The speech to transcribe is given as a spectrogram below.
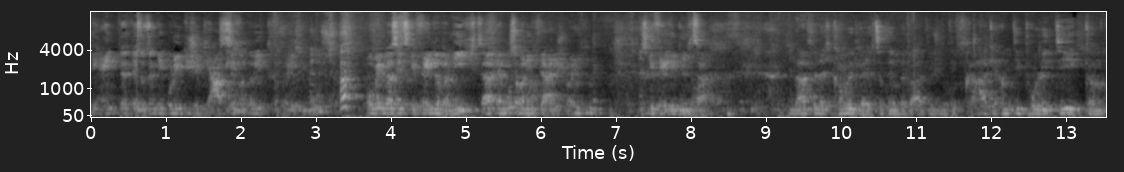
die, der sozusagen die politische Klasse vertritt, vertreten muss. Ob ihm das jetzt gefällt oder nicht, äh, er muss aber nicht für alle sprechen. Das gefällt ihm nicht. Na, vielleicht komme ich gleich zu dem Betrag, die Frage an die Politik und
